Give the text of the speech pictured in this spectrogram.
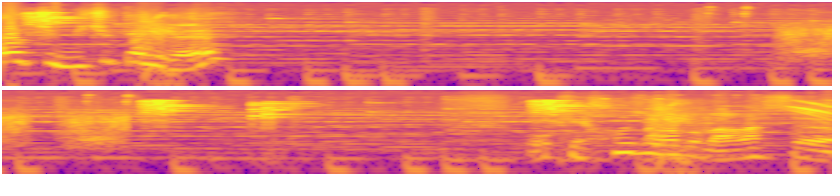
어 지금 미축되는데? 오케이 허정 한번 막았어요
